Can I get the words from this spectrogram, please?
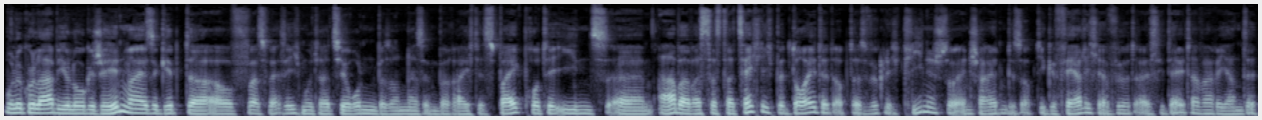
molekularbiologische Hinweise gibt da auf, was weiß ich, Mutationen, besonders im Bereich des Spike-Proteins. Ähm, aber was das tatsächlich bedeutet, ob das wirklich klinisch so entscheidend ist, ob die gefährlicher wird als die Delta-Variante,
